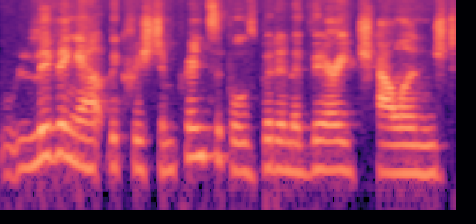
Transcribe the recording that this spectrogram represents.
living out the Christian principles, but in a very challenged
